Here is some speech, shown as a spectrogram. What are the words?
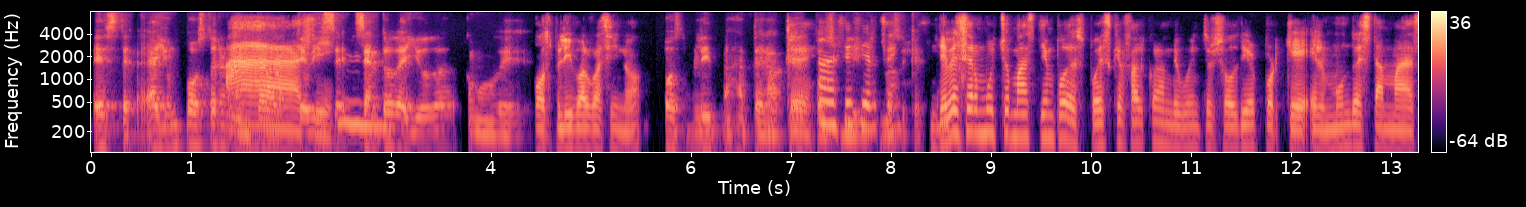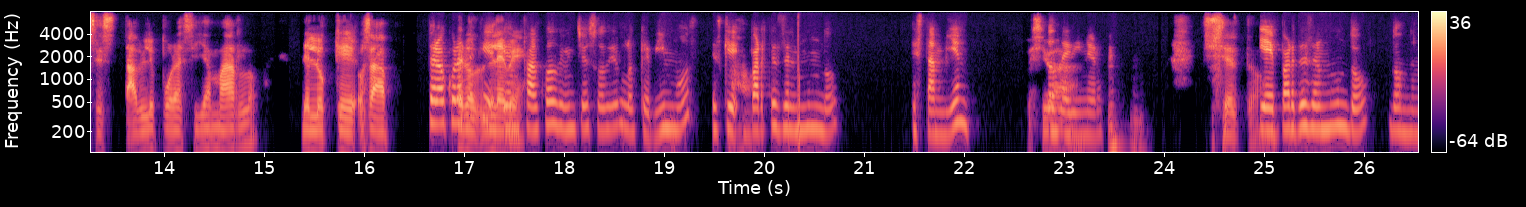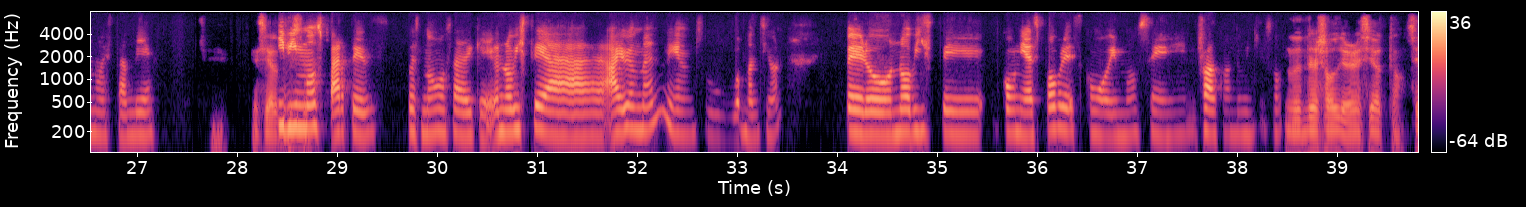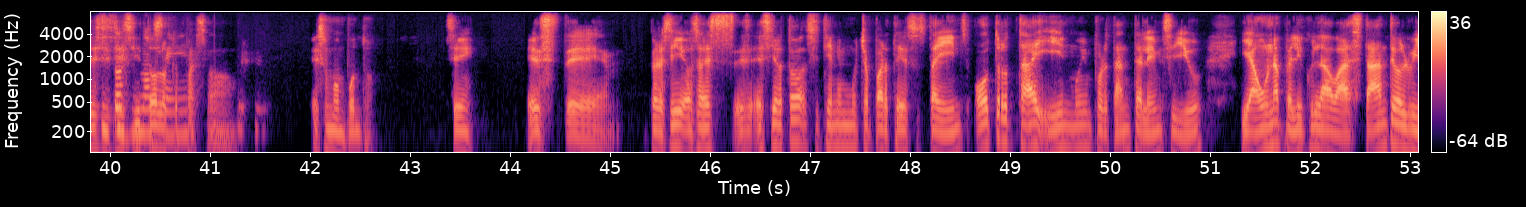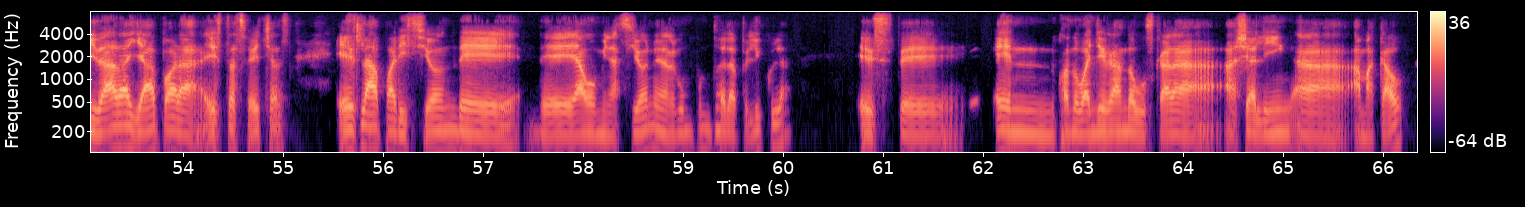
este, hay un póster en la Ah, entrada que sí. dice. Centro de Ayuda como de Post-Blip o algo así, ¿no? post-blip, ajá, terapia. Ah, sí, cierto. no sé qué. Debe ser mucho más tiempo después que Falcon and the Winter Soldier porque el mundo está más estable, por así llamarlo, de lo que, o sea, Pero acuérdate Pero que leve. en Falcon and the Winter Soldier lo que vimos es que Ajá. partes del mundo están bien, pues sí donde va- hay dinero. Sí es cierto, Y hay partes del mundo donde no están bien. es cierto, Y cierto. vimos partes, pues no, o sea, de que no viste a Iron Man en su mansión, pero no viste comunidades pobres como vimos en Falcon and the Winter Soldier. Winter Soldier, es cierto. Sí, sí, sí, Entonces, sí, no todo lo sé. que pasó Ujú. es un buen punto. Sí, este, pero sí, o sea, es, es, cierto, sí tiene mucha parte de esos tie-ins. Otro tie-in muy importante al MCU y a una película bastante olvidada ya para estas fechas es la aparición de, de Abominación en algún punto de la película. Este, en, cuando van llegando a buscar a, a Xia Ling a, a Macao,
